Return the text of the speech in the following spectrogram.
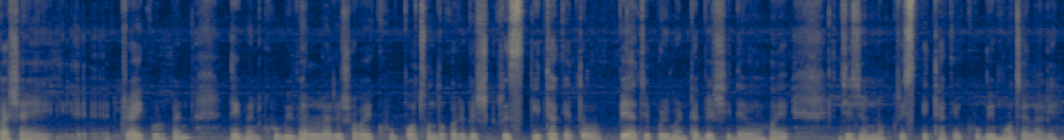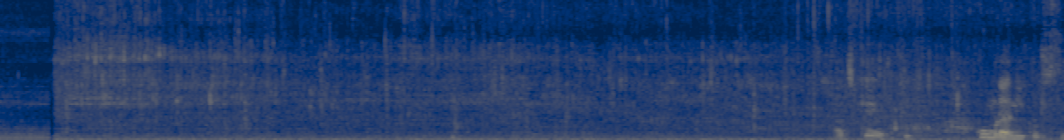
বাসায় ট্রাই করবেন। দেখবেন খুবই ভালো লাগে, সবাই খুব পছন্দ করে। বেশ ক্রিস্পি থাকে তো, পেঁয়াজের পরিমাণটা বেশি দেওয়া হয় যে জন্য ক্রিস্পি থাকে, খুবই মজা লাগে। আজকে কুমড়ানি করছি।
